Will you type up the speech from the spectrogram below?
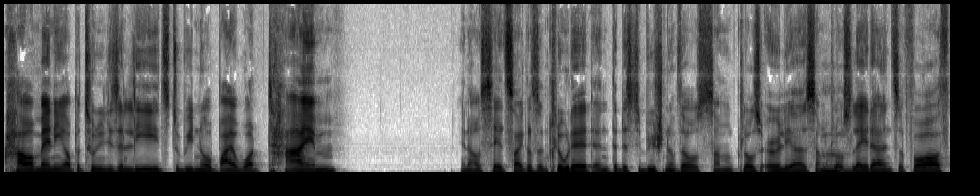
how many opportunities and leads do we know by what time you know, sales cycles included, and the distribution of those, some close earlier, some close mm. later, and so forth.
